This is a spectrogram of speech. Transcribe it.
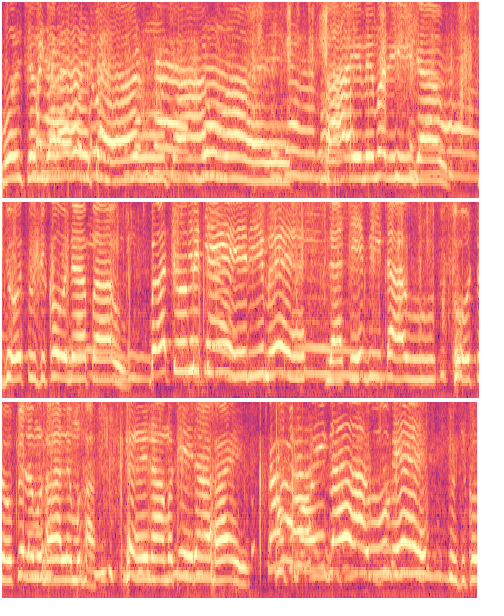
મોસમ જરા ચારું ચારું હાય. મે મરી જાઉં. જો તુજકો ના પાઉં. બાતો મે તેરી મે રાતે બીતાઉં ફોટો ફિલ્મ હાલમ હા. હે નામ તેરા હાય. તુજકો ગાઉં મે. તુજકો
